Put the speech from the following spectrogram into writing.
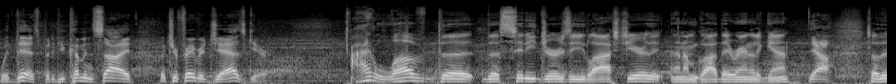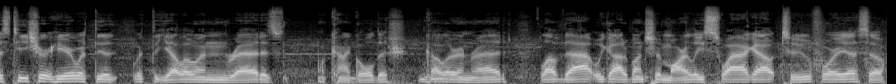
with this, but if you come inside, what's your favorite jazz gear? I loved the the city jersey last year, and I'm glad they ran it again. Yeah. So this T-shirt here with the with the yellow and red is kind of goldish Mm-hmm. color and red. Love that. We got a bunch of Marley swag out too for you. So,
